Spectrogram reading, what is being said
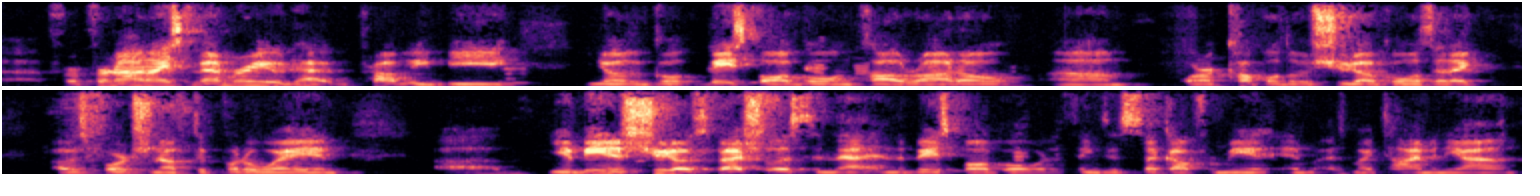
Uh, for, for non ice memory, it would have, probably be, you know, the goal, baseball goal in Colorado um, or a couple of those shootout goals that I, I was fortunate enough to put away. And, um, you know, being a shootout specialist in that and the baseball goal were the things that stuck out for me in, as my time in the island.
